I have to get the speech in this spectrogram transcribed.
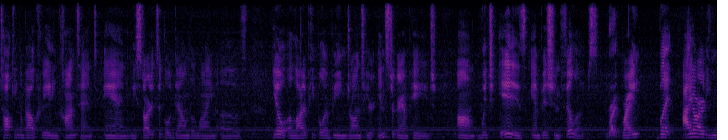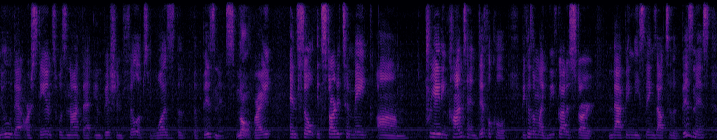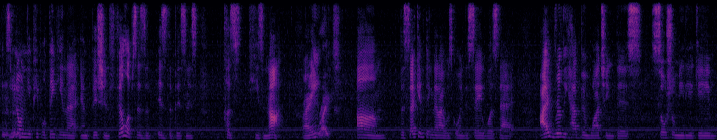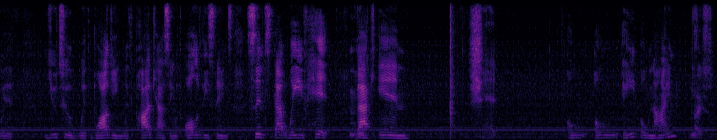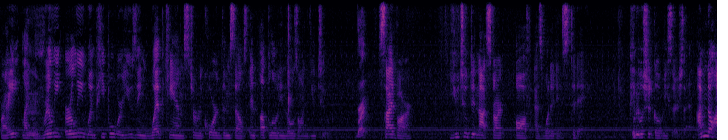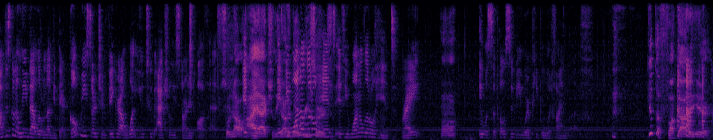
talking about creating content, and we started to go down the line of, yo, a lot of people are being drawn to your Instagram page, um, which is Ambition Phillips right? right? But I already knew that our stance was not that Ambition Phillips was the, the business, No. right? And so it started to make um, creating content difficult because I'm like, we've got to start mapping these things out to the business because we Mhm. don't need people thinking that Ambition Phillips is a, is the business because he's not, right? Right. Um, the second thing that I was going to say was that I really have been watching this social media game with YouTube, with blogging, with podcasting, with all of these things since that wave hit Mhm. back in shit oh oh eight oh nine Nice. right? Like Mhm. really early when people were using webcams to record themselves and uploading those on YouTube. Right. Sidebar: YouTube did not start off as what it is today. People it- should go research that. I'm no, I'm just gonna leave that little nugget there. Go research and figure out what YouTube actually started off as. So now If I you- actually if you want a research. little hint, if you want a little hint, right? Uh-huh. It was supposed to be where people would find love. Get the fuck out of here.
